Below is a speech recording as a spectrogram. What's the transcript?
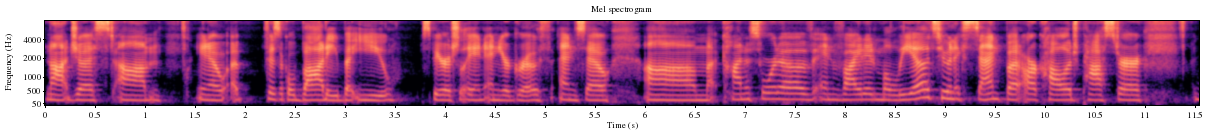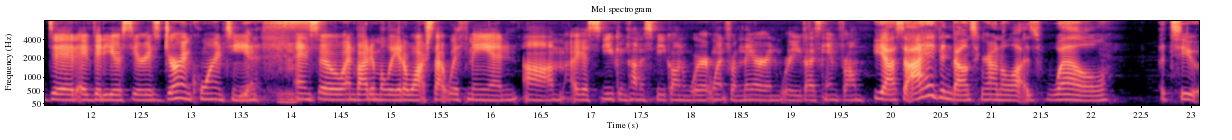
not just um, you know a physical body, but you spiritually and, and your growth. And so, um, kind of sort of invited Melea to an extent, but our college pastor did a video series during quarantine. And so invited Melea to watch that with me. And um, I guess you can kind of speak on where it went from there and where you guys came from. Yeah, so I had been bouncing around a lot as well to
